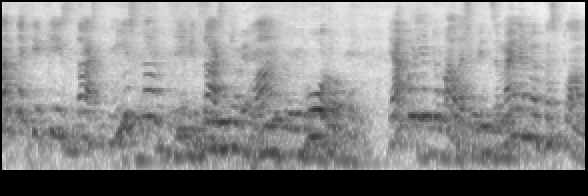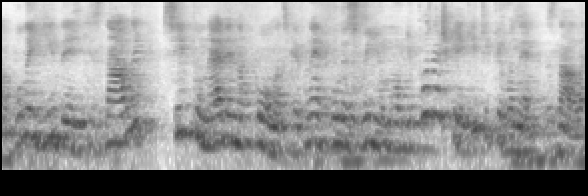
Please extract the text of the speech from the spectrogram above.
зрадник, який здасть місто і віддасть план ворогу. Як орієнтувалися під земельними без плану? Були гіди, які знали всі тунелі навпомацьки. В них були свої умовні позначки, які тільки вони знали.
